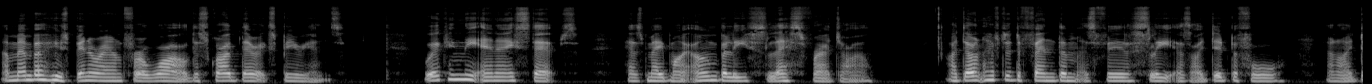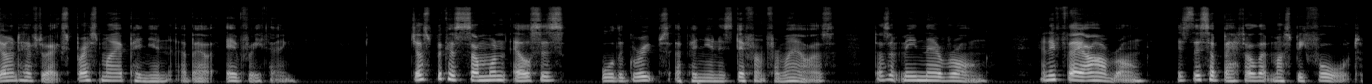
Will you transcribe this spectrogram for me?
A member who's been around for a while described their experience. Working the NA steps has made my own beliefs less fragile. I don't have to defend them as fiercely as I did before, and I don't have to express my opinion about everything. Just because someone else's or the group's opinion is different from ours doesn't mean they're wrong. And if they are wrong, is this a battle that must be fought,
